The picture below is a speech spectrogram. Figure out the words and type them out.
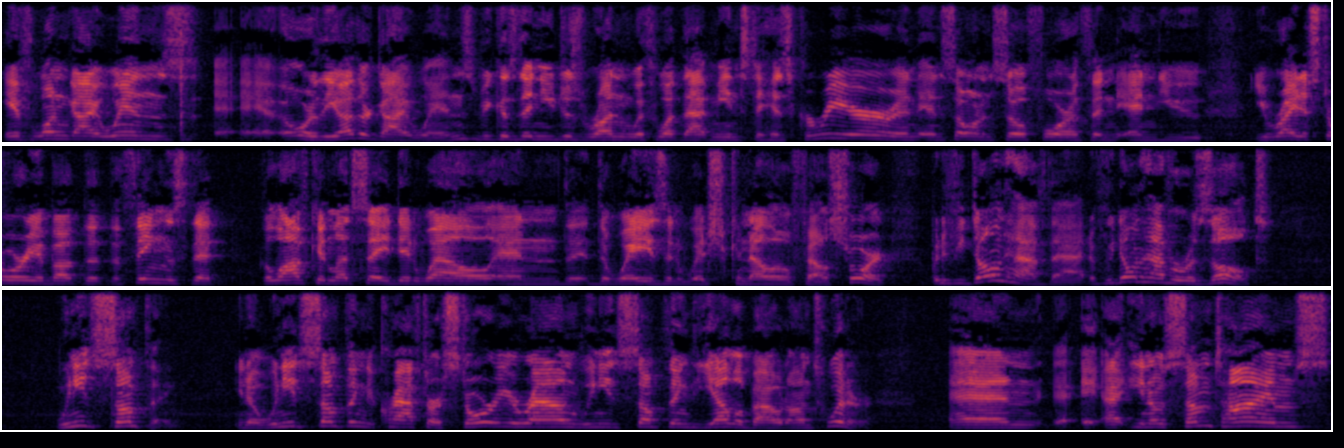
if one guy wins eh, or the other guy wins because then you just run with what that means to his career and, and so on and so forth and, and you you write a story about the, the things that Golovkin let's say did well and the, the ways in which Canelo fell short. But if you don't have that, if we don't have a result, we need something. You know, we need something to craft our story around. We need something to yell about on Twitter. And uh, you know, sometimes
